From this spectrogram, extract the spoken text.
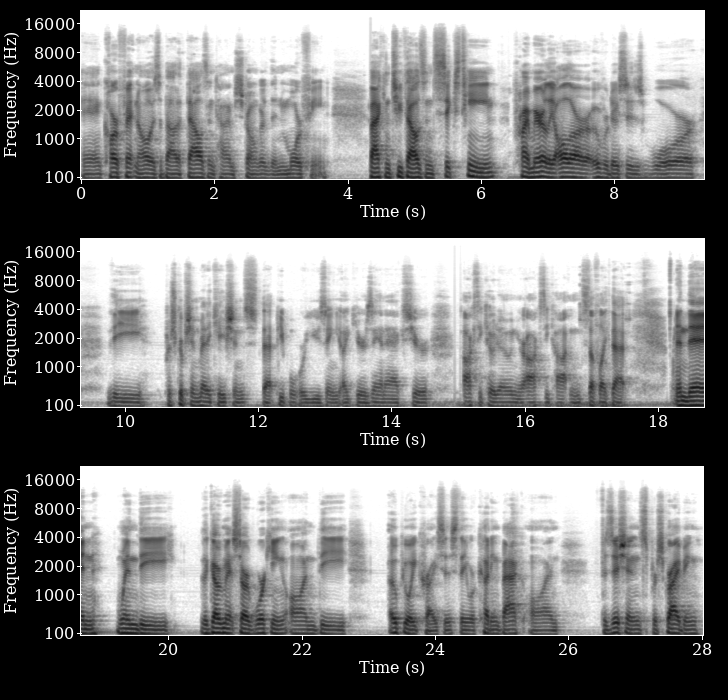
and carfentanil is about a thousand times stronger than morphine. Back in 2016, primarily all our overdoses were the prescription medications that people were using, like your Xanax, your oxycodone, your oxycontin, stuff like that. And then when the the government started working on the opioid crisis, they were cutting back on physicians prescribing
